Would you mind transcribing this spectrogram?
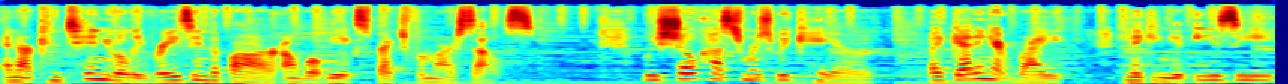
and are continually raising the bar on what we expect from ourselves. We show customers we care by getting it right, making it easy,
